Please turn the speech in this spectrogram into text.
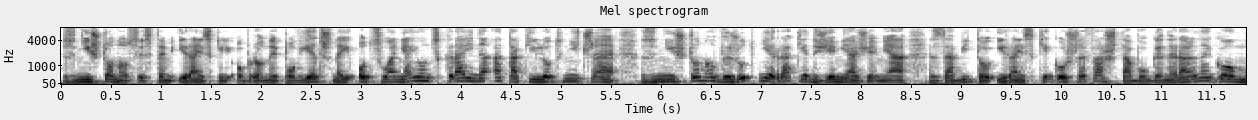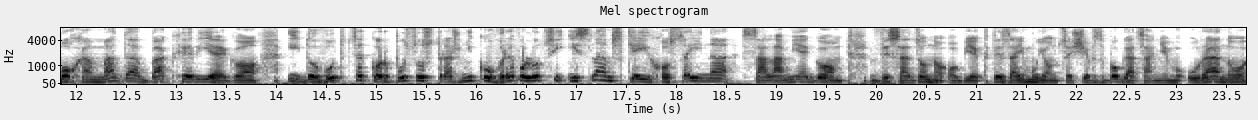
Zniszczono system irańskiej obrony powietrznej, odsłaniając kraj na ataki lotnicze. Zniszczono wyrzutnie rakiet Ziemia-Ziemia. Zabito irańskiego szefa sztabu generalnego Mohammada Bakheriego i dowódcę Korpusu Strażników Rewolucji Islamskiej Hosseina Salamiego. Wysadzono obiekty zajmujące się wzbogacaniem uranu.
